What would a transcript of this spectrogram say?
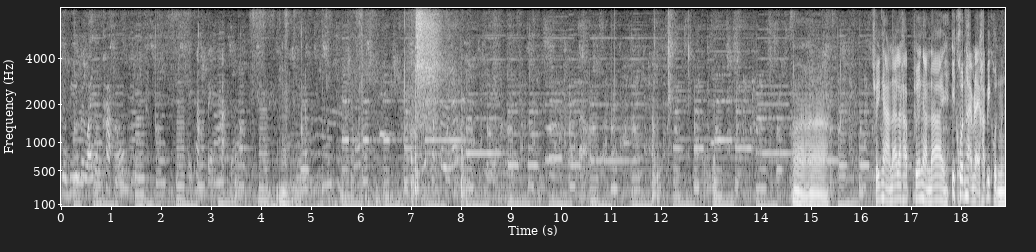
เดี๋ยวบีมไปไว้ตรงผักนู้นไปทำแปลงผักได้อ่าอ่าช่วยงานได้แล้วครับ ช่วยงานได้ อีกคนหายไปไหนครับ อีกคนนึง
